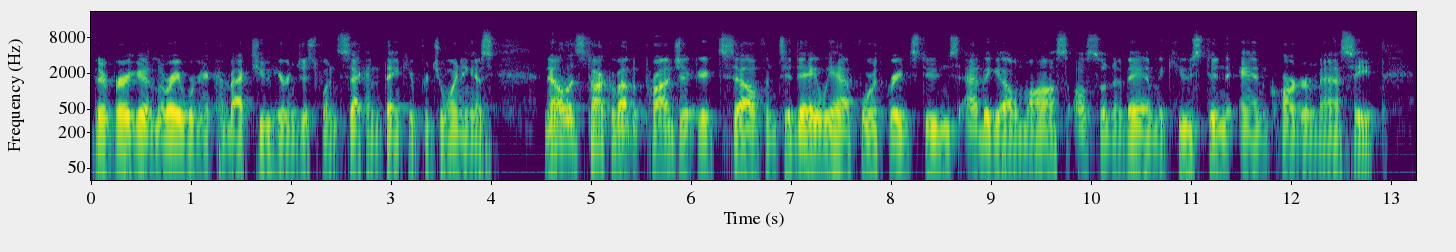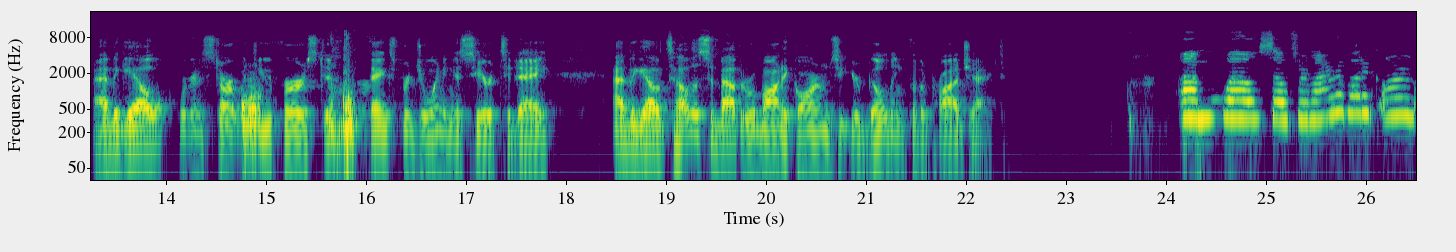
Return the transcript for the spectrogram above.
They're very good. Lorraine, we're going to come back to you here in just one second. Thank you for joining us. Now let's talk about the project itself. And today we have fourth grade students Abigail Moss, also Nevaeh McHouston, and Carter Massey. Abigail, we're going to start with you first, and thanks for joining us here today. Abigail, tell us about the robotic arms that you're building for the project. Um, well, so for my robotic arm,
